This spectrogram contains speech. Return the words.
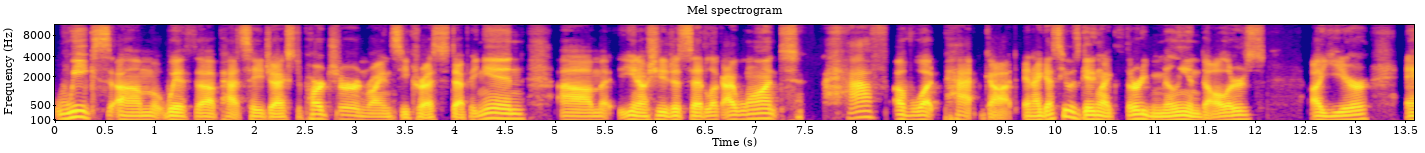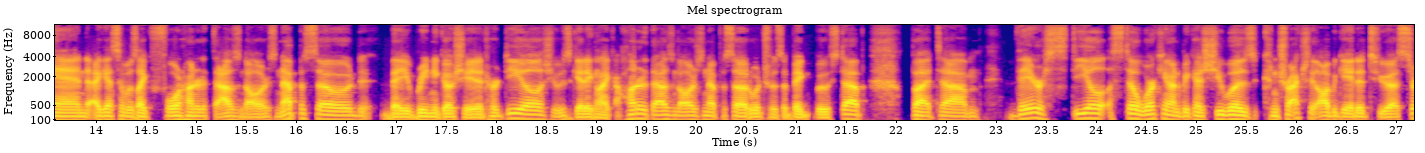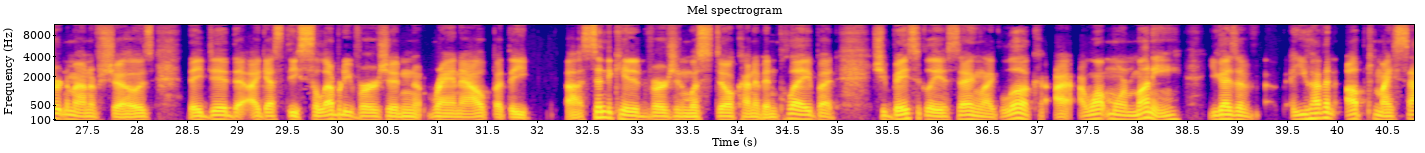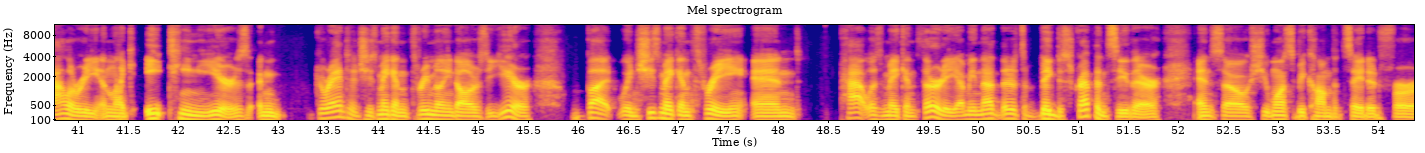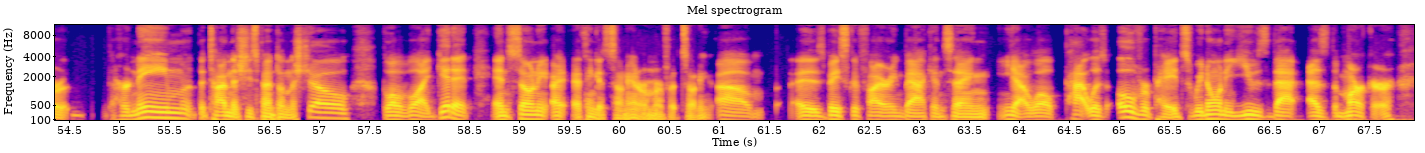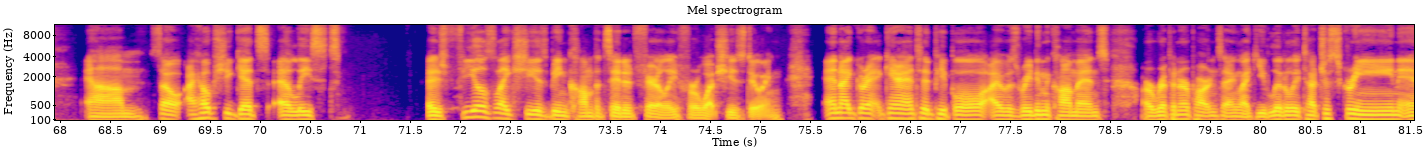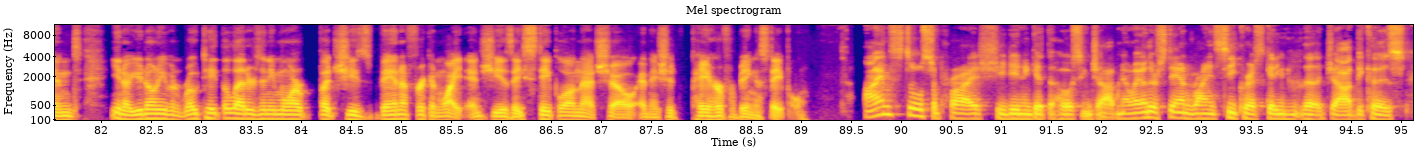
weeks um, with uh, Pat Sajak's departure and Ryan Seacrest stepping in. Um, you know, she just said, "Look, I want half of what Pat got. And I guess he was getting like $30 million a year. And I guess it was like $400,000 an episode. They renegotiated her deal. She was getting like $100,000 an episode, which was a big boost up. But um, they're still still working on it because she was contractually obligated to a certain amount of shows. They did, I guess, the celebrity version ran out, but the uh, syndicated version was still kind of in play, but she basically is saying like, "Look, I, I want more money. You guys have you haven't upped my salary in like 18 years." And granted, she's making three million dollars a year, but when she's making three and Pat was making 30. I mean, that there's a big discrepancy there. And so she wants to be compensated for her name, the time that she spent on the show, blah blah blah. I get it. And Sony, I, I think it's Sony. I don't remember if it's Sony. Um, is basically firing back and saying, "Yeah, well, Pat was overpaid, so we don't want to use that as the marker." Um, so I hope she gets at least it feels like she is being compensated fairly for what she's doing. And I grant, granted, people I was reading the comments are ripping her apart and saying like you literally touch a screen and you know you don't even rotate the letters anymore. But she's Vanna freaking White and she is a staple on that show, and they should pay her for being a staple. I'm still surprised she didn't get the hosting job. Now I understand Ryan Seacrest getting the job because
